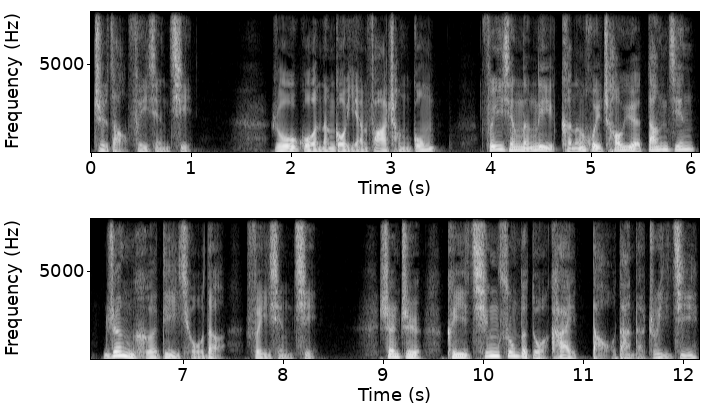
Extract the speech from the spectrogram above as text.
制造飞行器。如果能够研发成功，飞行能力可能会超越当今任何地球的飞行器，甚至可以轻松的躲开导弹的追击，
